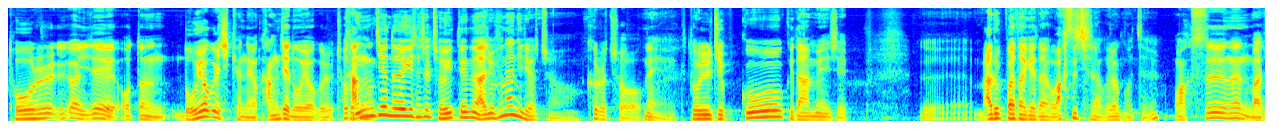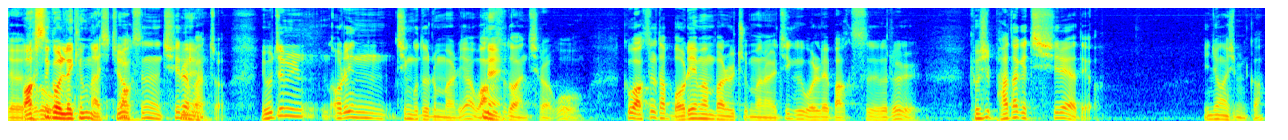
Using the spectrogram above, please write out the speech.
돌을 그러니까 이제 어떤 노역을 시켰네요. 강제 노역을. 초등- 강제 노역이 사실 저희 때는 아주 흔한 일이었죠. 그렇죠. 네, 돌 줍고 그 다음에 이제 그 마룻바닥에다가 왁스 칠하고 이런 것들. 왁스는 맞아요. 왁스 저도 걸레 기억나시죠? 왁스는 칠해 네. 봤죠. 요즘 어린 친구들은 말이야 왁스도 안 칠하고 그 왁스를 다 머리에만 바를 줄만 알지 그 원래 왁스를 교실 바닥에 칠해야 돼요. 인정하십니까?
